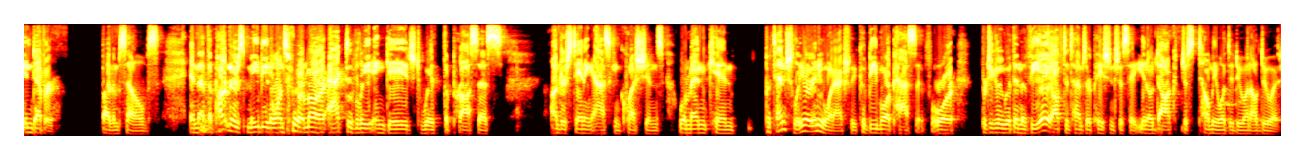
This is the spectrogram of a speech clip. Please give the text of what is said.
endeavor by themselves, and that the partners may be the ones who are more actively engaged with the process, understanding, asking questions, where men can potentially, or anyone actually, could be more passive, or particularly within the VA, oftentimes our patients just say, you know, doc, just tell me what to do and I'll do it.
